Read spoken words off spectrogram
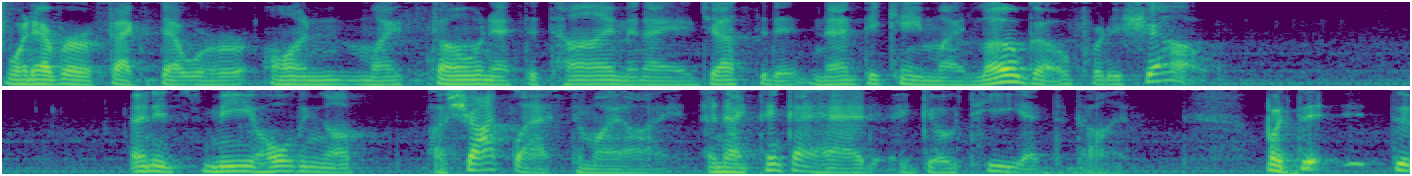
whatever effects that were on my phone at the time, and I adjusted it, and that became my logo for the show. And it's me holding up a shot glass to my eye, and I think I had a goatee at the time. But the the,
